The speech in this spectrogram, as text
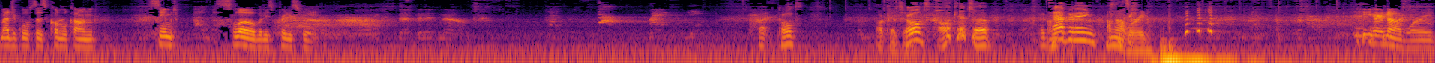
Magic Wolf says Kotal Khan seemed slow, but he's pretty sweet. Step in it now. Right, Colt, I'll catch up. Colt. I'll catch up. it's happening. I'm not worried. You're not worried.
